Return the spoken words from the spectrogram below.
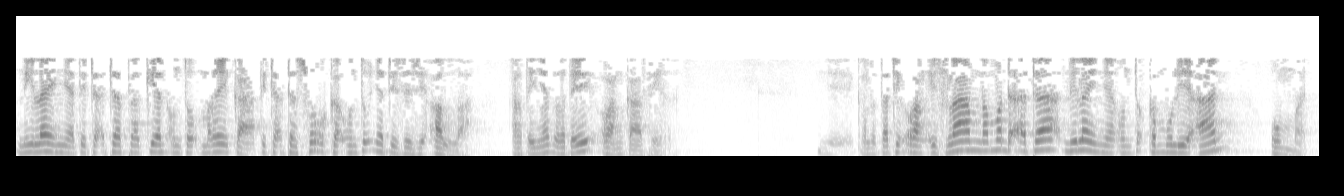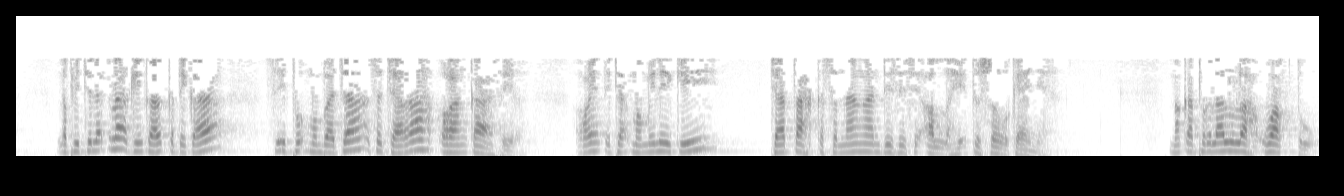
nilainya, tidak ada bagian untuk mereka, tidak ada surga untuknya di sisi Allah. Artinya berarti orang kafir. Ya, kalau tadi orang Islam namun tidak ada nilainya untuk kemuliaan umat. Lebih jelek lagi ketika sibuk membaca sejarah orang kafir. Orang yang tidak memiliki jatah kesenangan di sisi Allah, itu surganya maka berlalulah waktu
